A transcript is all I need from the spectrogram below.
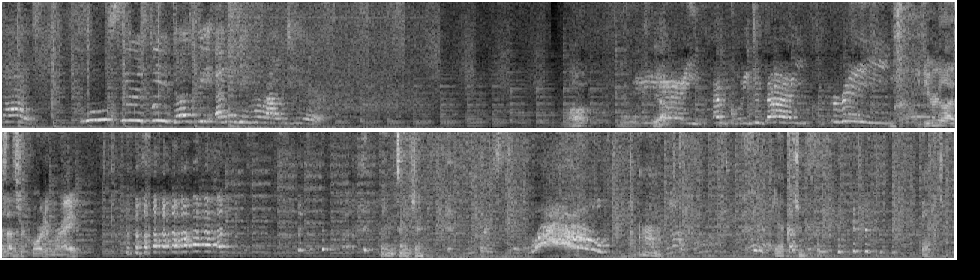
Guys, who seriously does the editing around here? Well, Yeah. Yeah. Yay! I'm going to die! Hooray! you do realize that's recording, right? Pay attention. Wow! Action. Action.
